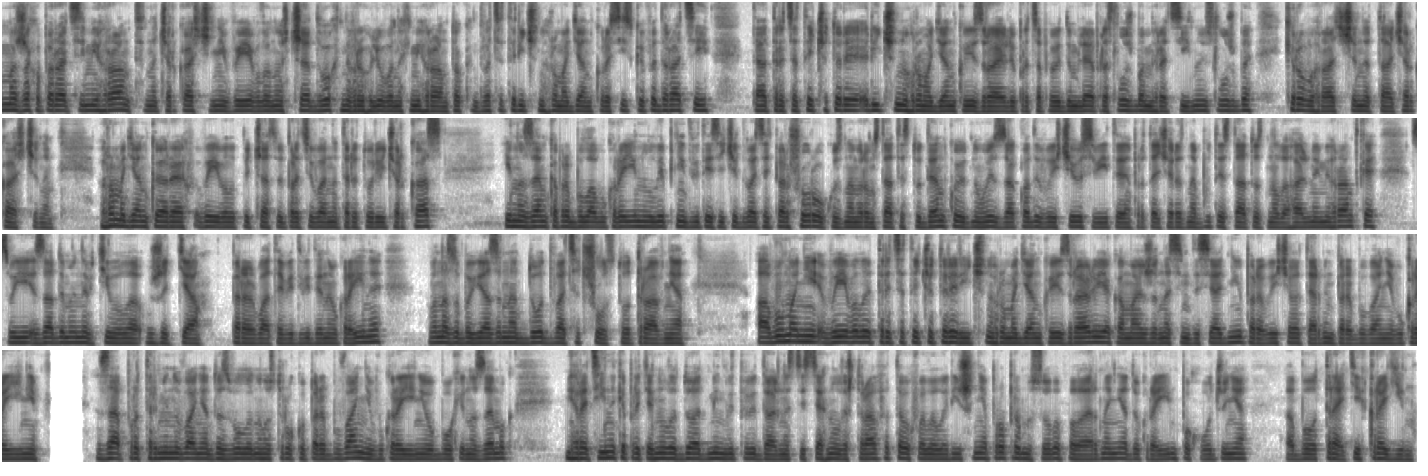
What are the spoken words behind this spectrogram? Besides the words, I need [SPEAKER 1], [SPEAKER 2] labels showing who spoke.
[SPEAKER 1] У межах операції Мігрант на Черкащині виявлено ще двох неврегульованих мігранток: 20-річну громадянку Російської Федерації та 34-річну громадянку Ізраїлю. Про це повідомляє прес-служба міграційної служби Кіровоградщини та Черкащини. Громадянку РФ виявили під час відпрацювання на території Черкас. Іноземка прибула в Україну у липні 2021 року з наміром стати студенткою одного із закладів вищої освіти. Проте через набутий статус нелегальної мігрантки свої задуми не втілила у життя. Перервати відвідини України вона зобов'язана до 26 травня. А в Умані виявили 34-річну громадянку Ізраїлю, яка майже на 70 днів перевищила термін перебування в Україні. За протермінування дозволеного строку перебування в Україні обох іноземок міграційники притягнули до адмінвідповідальності, стягнули штрафи та ухвалили рішення про примусове повернення до країн походження або третіх країн.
